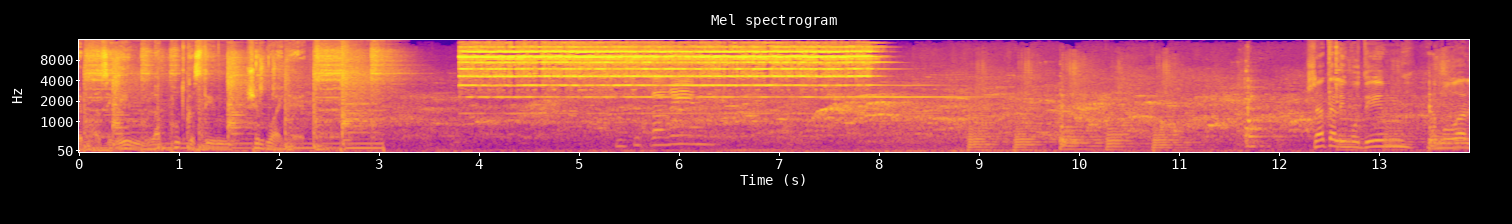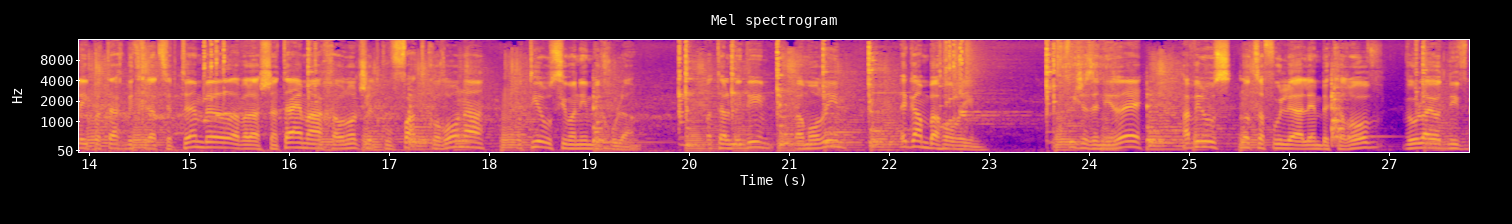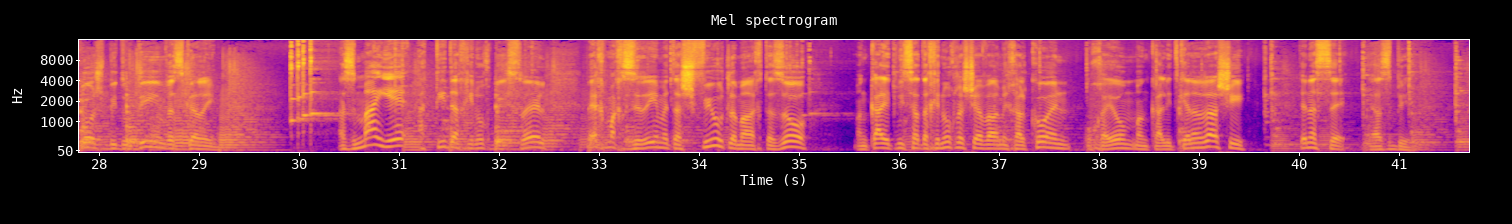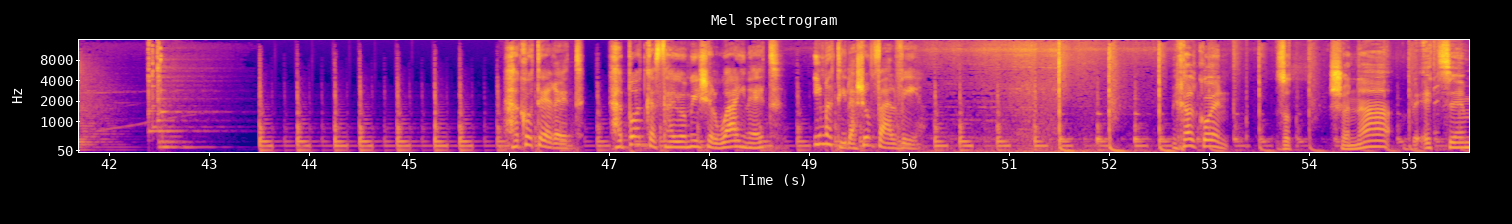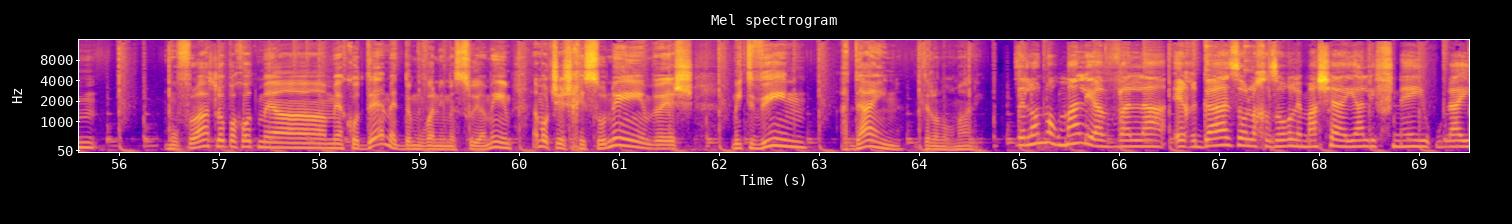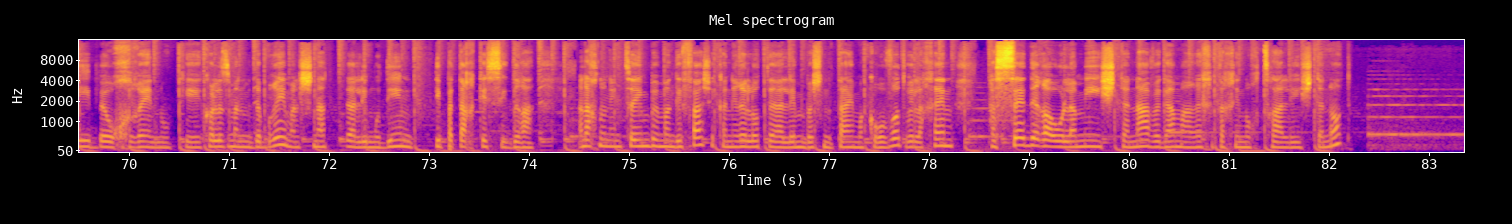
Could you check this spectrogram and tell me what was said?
אתם מאזינים לפודקאסטים של ויינט. משוחררים. שנת הלימודים אמורה להיפתח בתחילת ספטמבר, אבל השנתיים האחרונות של תקופת קורונה הותירו סימנים בכולם. בתלמידים, במורים וגם בהורים. כפי שזה נראה, הווירוס לא צפוי להיעלם בקרוב, ואולי עוד נפגוש בידודים וסגרים. אז מה יהיה עתיד החינוך בישראל, ואיך מחזירים את השפיות למערכת הזו? מנכ"לית משרד החינוך לשעבר מיכל כהן, וכיום מנכ"לית קרן רש"י, תנסה להסביר. הכותרת, הפודקאסט היומי של ynet עם עטילה שומפלבי. מיכל כהן, זאת שנה בעצם מופרעת לא פחות מה, מהקודמת במובנים מסוימים, למרות שיש חיסונים ויש מתווים, עדיין זה לא נורמלי. זה לא נורמלי, אבל הערגה הזו לחזור למה שהיה לפני אולי בעוכרינו, כי כל הזמן מדברים על שנת הלימודים תיפתח כסדרה. אנחנו נמצאים במגפה שכנראה לא תיעלם בשנתיים הקרובות, ולכן הסדר העולמי השתנה וגם מערכת החינוך צריכה להשתנות.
